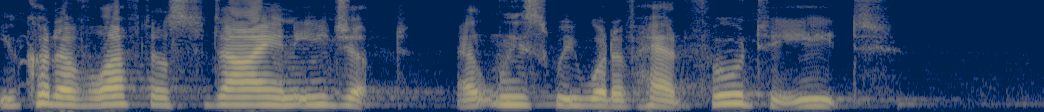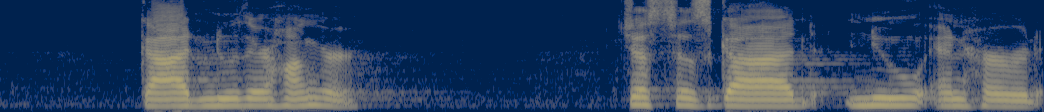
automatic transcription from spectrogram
You could have left us to die in Egypt. At least we would have had food to eat. God knew their hunger, just as God knew and heard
